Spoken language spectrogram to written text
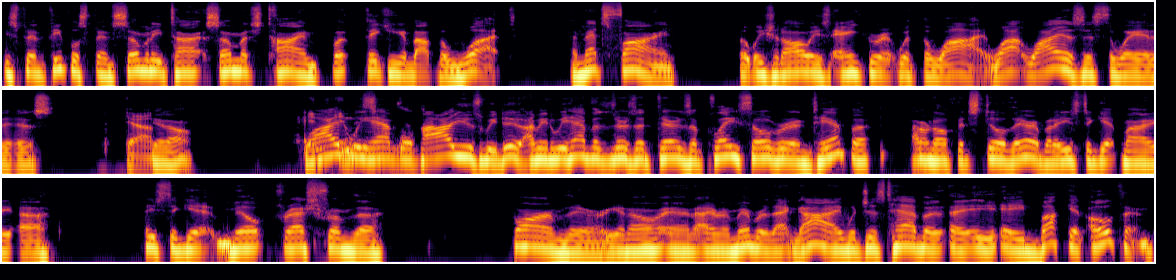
You spend people spend so many time so much time thinking about the what and that's fine but we should always anchor it with the why. Why why is this the way it is? Yeah. You know? Why and, and do we have the values we do? I mean we have a, there's a there's a place over in tampa i don't know if it's still there but i used to get my uh i used to get milk fresh from the farm there you know and i remember that guy would just have a, a, a bucket open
